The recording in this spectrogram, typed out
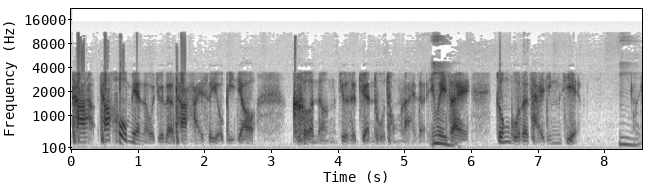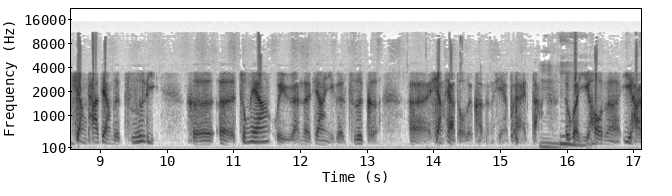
他他后面呢，我觉得他还是有比较可能就是卷土重来的，因为在中国的财经界，嗯，像他这样的资历和呃中央委员的这样一个资格。呃，向下走的可能性也不太大。如果以后呢，一韩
